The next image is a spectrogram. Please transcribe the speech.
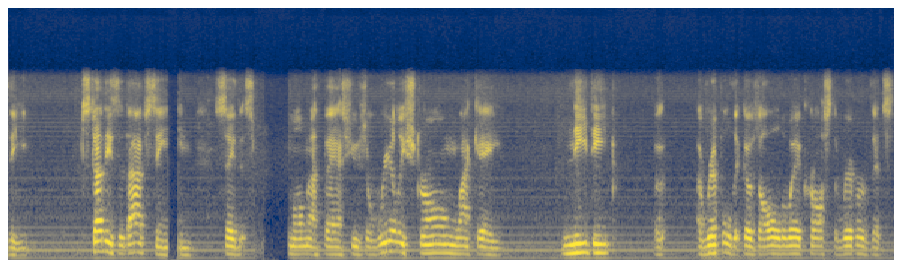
the studies that I've seen say that smallmouth bass use a really strong, like a knee deep, a, a ripple that goes all the way across the river. That's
